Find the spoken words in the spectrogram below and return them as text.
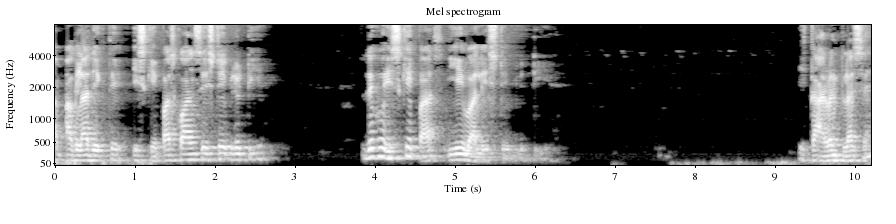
अब अगला देखते इसके पास कौन सी स्टेबिलिटी है? देखो, इसके पास ये वाली स्टेबिलिटी है। ये कार्बन प्लस है।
